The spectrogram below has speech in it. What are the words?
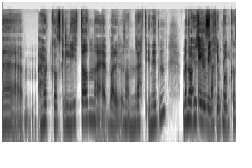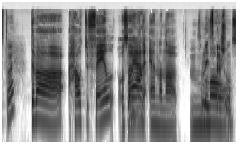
eh, Jeg hørte ganske lite av den, jeg bare sånn rett inn i den. Men det var Husker du hvilken podkast det var? Det var How to fail, og så oh, ja. var det en eller annen Sånn inspirasjons...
